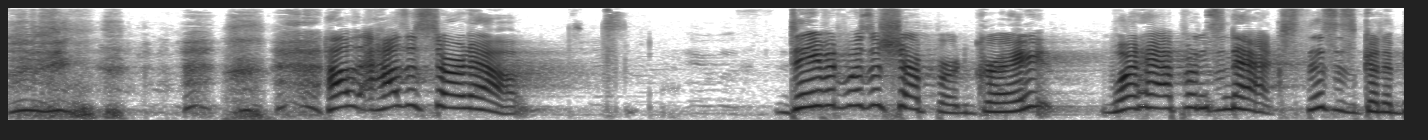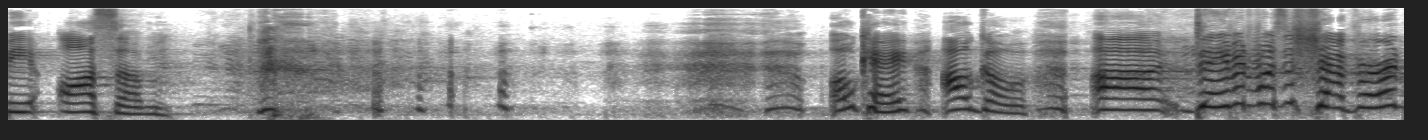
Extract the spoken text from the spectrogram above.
How, how's it start out? David was a shepherd. Great. What happens next? This is going to be awesome. okay, I'll go. Uh, David was a shepherd.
